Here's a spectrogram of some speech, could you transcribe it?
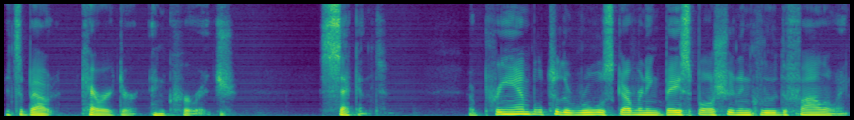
It's about character and courage. Second, a preamble to the rules governing baseball should include the following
